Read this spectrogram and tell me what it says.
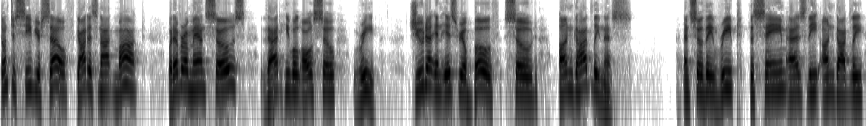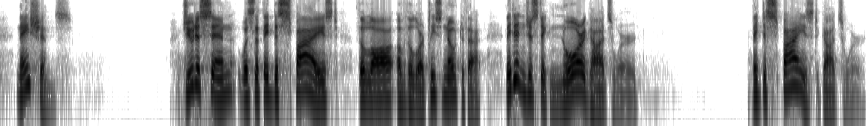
Don't deceive yourself. God is not mocked. Whatever a man sows, that he will also reap." Judah and Israel both sowed ungodliness. And so they reaped the same as the ungodly nations. Judah's sin was that they despised the law of the Lord. Please note that. They didn't just ignore God's word, they despised God's word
